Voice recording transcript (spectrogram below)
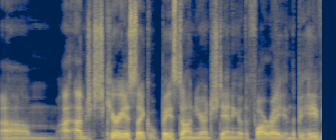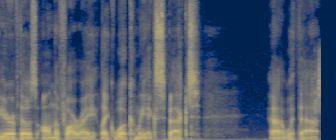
um, I, am just curious, like based on your understanding of the far right and the behavior of those on the far right, like what can we expect uh, with that?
